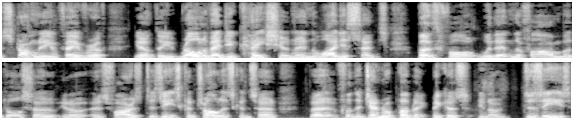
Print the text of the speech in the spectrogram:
strongly in favour of you know the role of education in the widest sense, both for within the farm, but also you know as far as disease control is concerned, but for the general public, because you know disease,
